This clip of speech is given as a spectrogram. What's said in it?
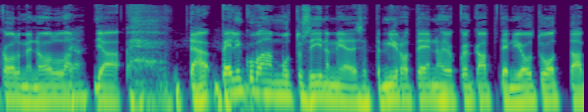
Kolme nolla. Joo. Ja tämä pelin kuvahan muuttui siinä mielessä, että Miro Tenho, joukkueen kapteeni, joutui ottaa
